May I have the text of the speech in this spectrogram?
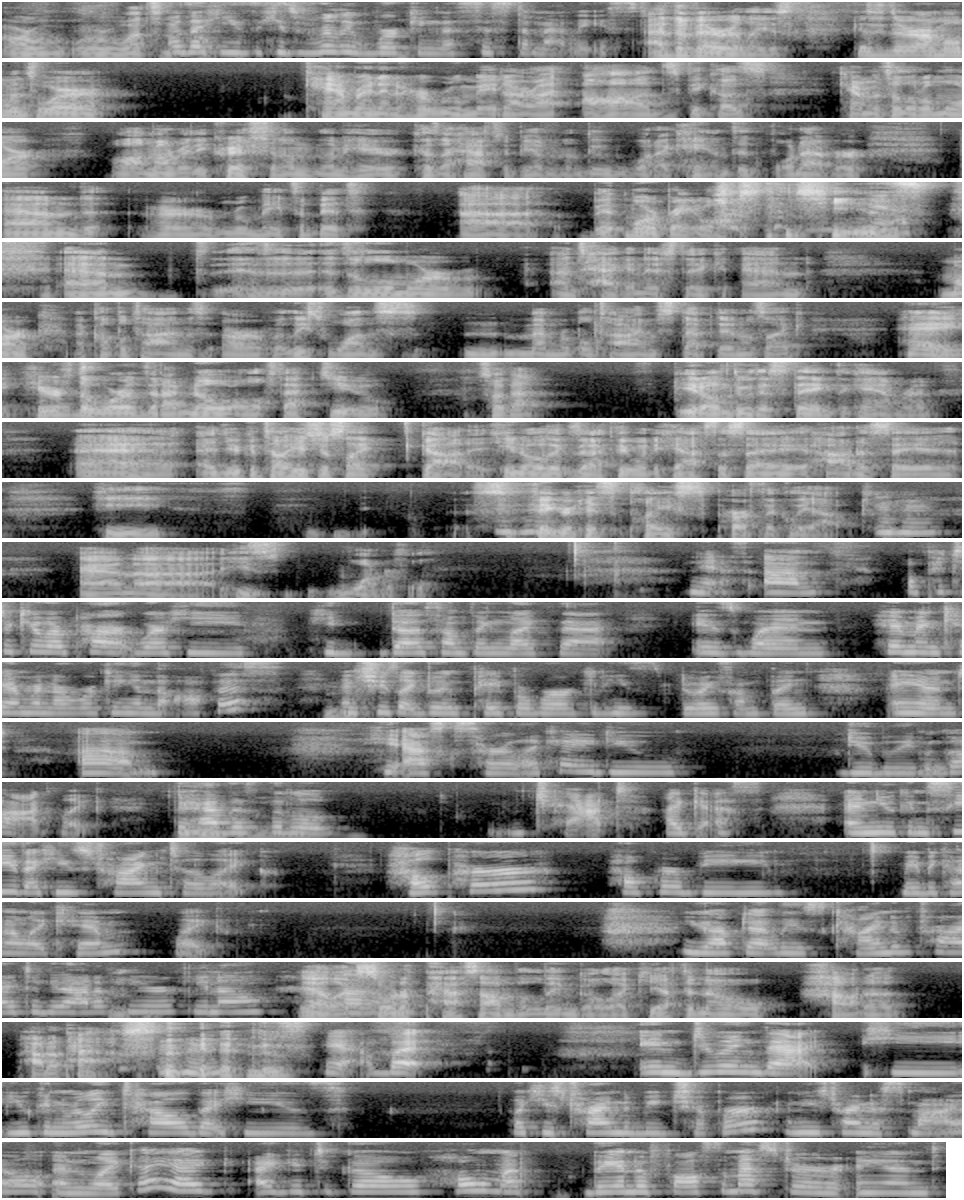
or or what's Or that he's he's really working the system at least. at the very least because there are moments where cameron and her roommate are at odds because cameron's a little more well i'm not really christian i'm, I'm here because i have to be i'm gonna do what i can to whatever and her roommate's a bit uh a bit more brainwashed than she Yeah. is. And it's, it's a little more antagonistic. And mark a couple times or at least once memorable time stepped in and was like hey here's the word that i know will affect you so that you don't do this thing to cameron. And, and you can tell he's just like got it. He knows exactly what he has to say how to say it. He s Mhm. figured his place perfectly out. Hmm and uh he's wonderful Yes. Um, a particular part where he he does something like that is when him and Cameron are working in the office, and Mhm. she's like doing paperwork, and he's doing something, and um, he asks her like, "Hey, do you do you believe in God?" Like they have this little chat, I guess, and you can see that he's trying to like help her, help her be maybe kind of like him, like you have to at least kind of try to get out of Mhm. here, you know? yeah like sort Um, of pass on the lingo like you have to know how to how to pass Mhm. Yeah, but in doing that, he you can really tell that he's like he's trying to be chipper and he's trying to smile and like, hey, I I get to go home at the end of fall semester and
